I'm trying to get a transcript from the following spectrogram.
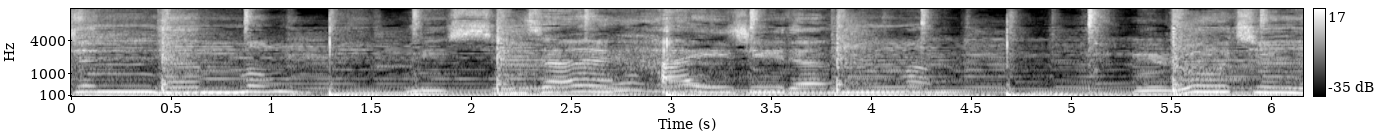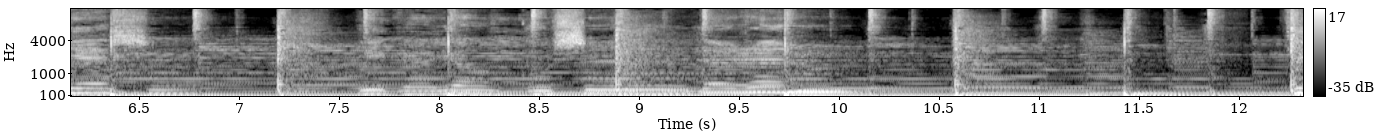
真的梦，你现在还记得吗？你如今也是一个有故事的人。天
